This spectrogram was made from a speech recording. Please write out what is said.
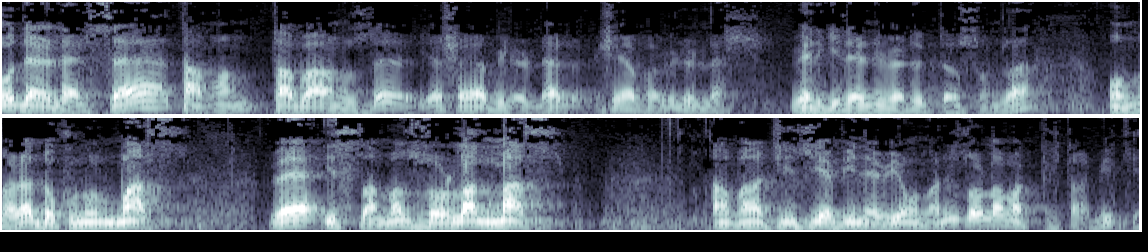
O derlerse tamam tabağımızda yaşayabilirler, şey yapabilirler. Vergilerini verdikten sonra onlara dokunulmaz ve İslam'a zorlanmaz. Ama cizye bir nevi onları zorlamaktır tabii ki.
